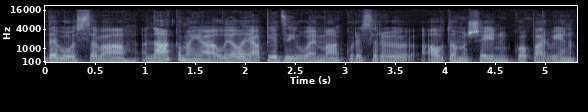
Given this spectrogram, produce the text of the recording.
devos savā nākamajā lielajā piedzīvojumā, kur es ar automašīnu kopā ar vienu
